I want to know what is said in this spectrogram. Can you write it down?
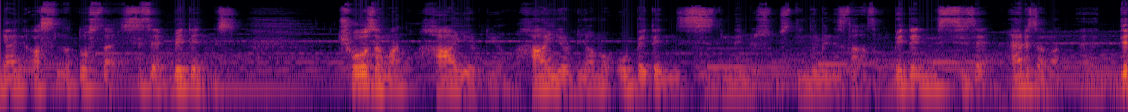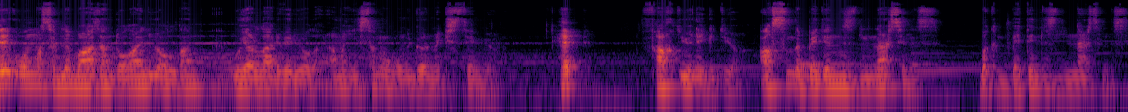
Yani aslında dostlar size bedeniniz çoğu zaman hayır diyor. Hayır diyor ama o bedeninizi siz dinlemiyorsunuz. Dinlemeniz lazım. Bedeniniz size her zaman e, direkt olmasa bile bazen dolaylı yoldan uyarılar veriyorlar. Ama insanoğlu onu görmek istemiyor. Hep farklı yöne gidiyor. Aslında bedeninizi dinlerseniz, bakın bedeninizi dinlerseniz,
